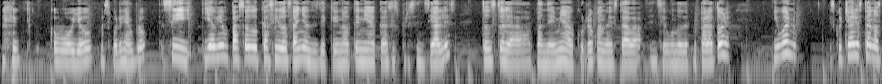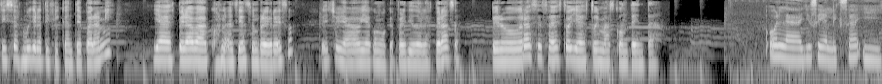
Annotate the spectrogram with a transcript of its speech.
como yo, pues por ejemplo, sí, ya habían pasado casi dos años desde que no tenía clases presenciales. Todo esto la pandemia ocurrió cuando estaba en segundo de preparatoria. Y bueno, escuchar esta noticia es muy gratificante para mí. Ya esperaba con ansias un regreso. De hecho, ya había como que perdido la esperanza pero gracias a esto ya estoy más contenta. Hola, yo soy Alexa y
